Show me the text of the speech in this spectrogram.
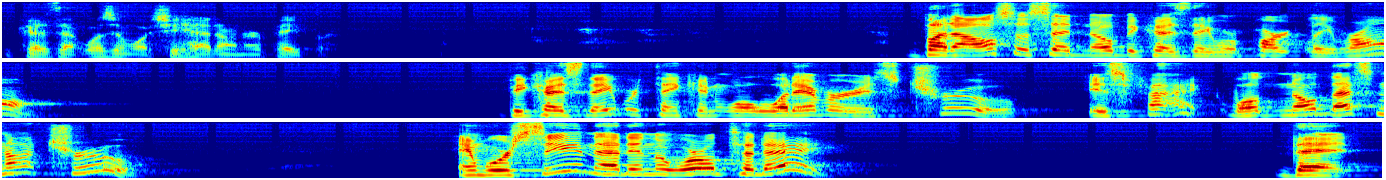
because that wasn't what she had on her paper. But I also said no because they were partly wrong. Because they were thinking, well, whatever is true is fact. Well, no, that's not true. And we're seeing that in the world today. That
